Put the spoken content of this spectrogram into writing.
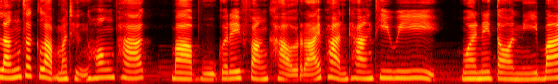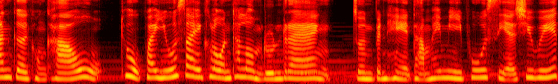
หลังจากกลับมาถึงห้องพัก บาบูก็ได้ฟังข่าวร้ายผ่านทางทีวี ว่าในตอนนี้บ้านเกิดของเขา ถูกพายุไซโคลนถล่มรุนแรง จนเป็นเหตุทำให้มีผู้เสียชีวิต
